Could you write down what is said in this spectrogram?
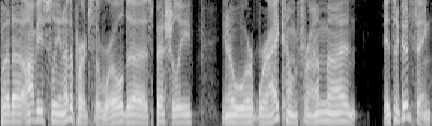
But uh, obviously, in other parts of the world, uh, especially you know where, where I come from, uh, it's a good thing.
